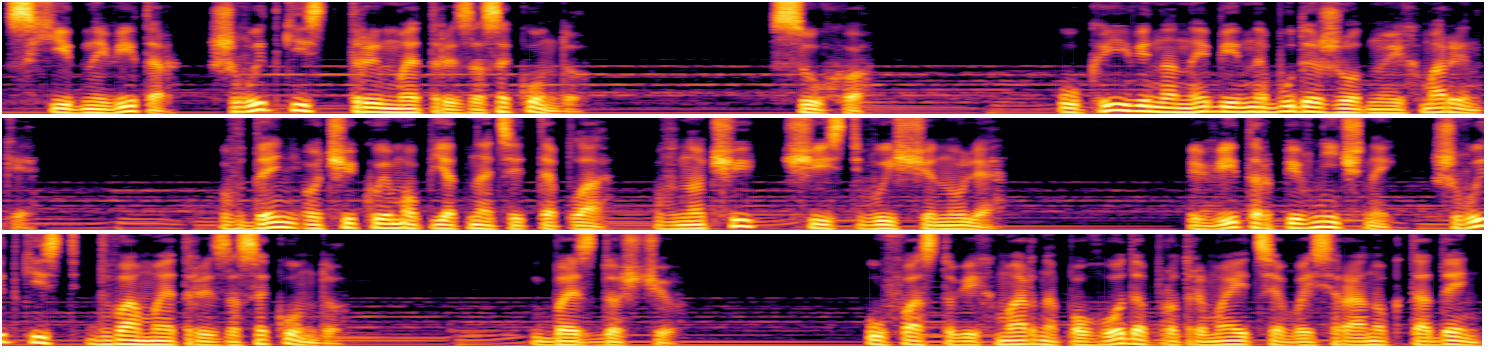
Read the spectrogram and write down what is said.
Східний вітер, швидкість 3 метри за секунду. Сухо. У Києві на небі не буде жодної хмаринки. Вдень очікуємо 15 тепла, вночі 6 вище нуля. Вітер північний, швидкість 2 метри за секунду. Без дощу. У фастові хмарна погода протримається весь ранок та день,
